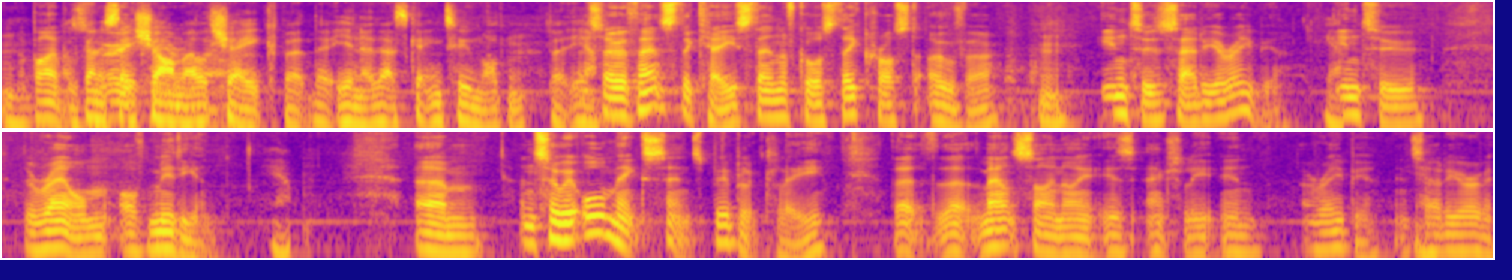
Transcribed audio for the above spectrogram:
The Mhm. I was going to say Sharm el. Sheikh, but the, you know that's getting too modern. But yeah. And so if that's the case, then of course they crossed over Mm. into Saudi Arabia, Yeah. into the realm of Midian. Yeah. Um, and so it all makes sense biblically that, that Mount Sinai is actually in Arabia, in Yeah. Saudi Arabia.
